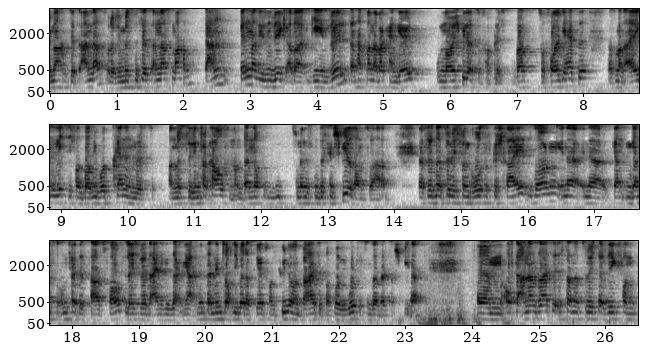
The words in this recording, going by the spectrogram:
wir machen es jetzt anders oder wir müssen es jetzt anders machen. Dann, wenn man diesen Weg aber gehen will, dann hat man aber kein Geld, um neue Spieler zu verpflichten. Was zur Folge hätte, dass man eigentlich sich von Bobby Wood trennen müsste. Man müsste den verkaufen, um dann noch zumindest ein bisschen Spielraum zu haben. Das wird natürlich für ein großes Geschrei sorgen in der, in der, im ganzen Umfeld des HSV. Vielleicht werden einige sagen, ja, dann nimmt doch lieber das Geld von Kühne und behaltet doch Bobby Wood, ist unser bester Spieler. Ähm, auf der anderen Seite ist dann natürlich der Weg von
